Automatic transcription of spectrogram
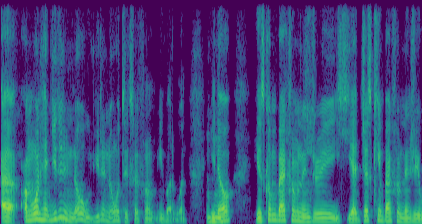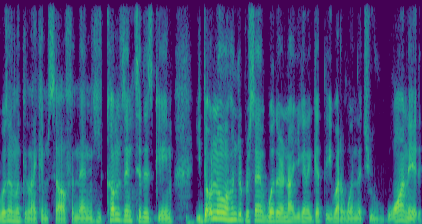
Uh, on one hand, you didn't know you didn't know what to expect from Ibarguen. You Mhm. know, he was coming back from an injury. He had just came back from an injury. He wasn't looking like himself. And then he comes into this game. You don't know 100% whether or not you're going to get the Ibarguen that you wanted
